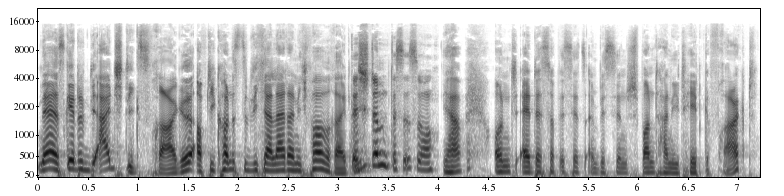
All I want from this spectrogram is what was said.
Na, es geht um die Einstiegsfrage. Auf die konntest du dich ja leider nicht vorbereiten. Das stimmt, das ist so. Ja, und äh, deshalb ist jetzt ein bisschen Spontanität gefragt.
